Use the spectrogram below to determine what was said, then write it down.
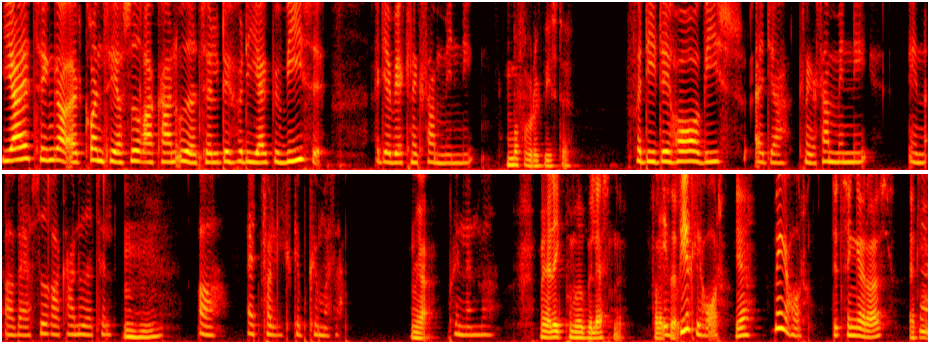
Jeg tænker, at grunden til, at jeg er sødrakaren udadtil, det er, fordi jeg ikke vil vise, at jeg er ved at knække sammen indeni. Hvorfor vil du ikke vise det? Fordi det er hårdere at vise, at jeg knækker sammen indeni, end at være sødrakaren udadtil. Mhm. Og at folk ikke skal bekymre sig Ja. på en eller anden måde. Men er det ikke på en måde belastende for dig Det er selv? virkelig hårdt. Ja. Mega hårdt. Det tænker jeg da også. At du, Ja.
